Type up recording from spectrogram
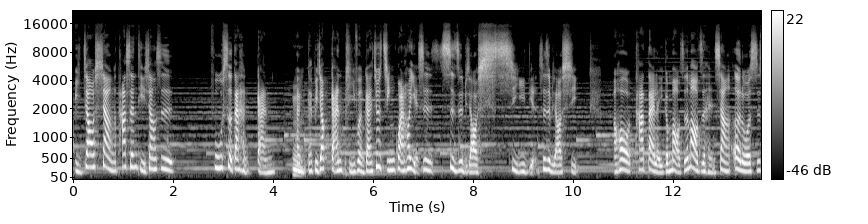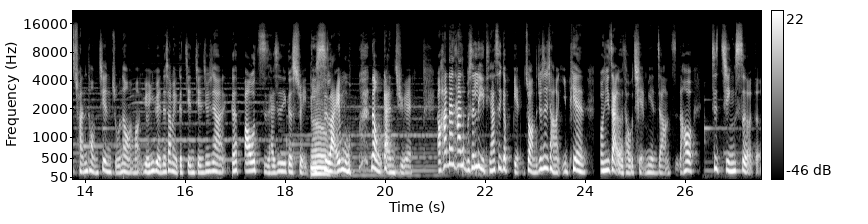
比较像，他身体像是肤色，但很干。很比较干，皮肤很干，就是精冠，然后也是四肢比较细一点，四肢比较细。然后他戴了一个帽子，那帽子很像俄罗斯传统建筑那种什么，圆圆的，上面有个尖尖，就像一个包子还是一个水滴史莱姆那种感觉。然后它，但它是不是立体？它是一个扁状的，就是想一片东西在额头前面这样子，然后是金色的。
